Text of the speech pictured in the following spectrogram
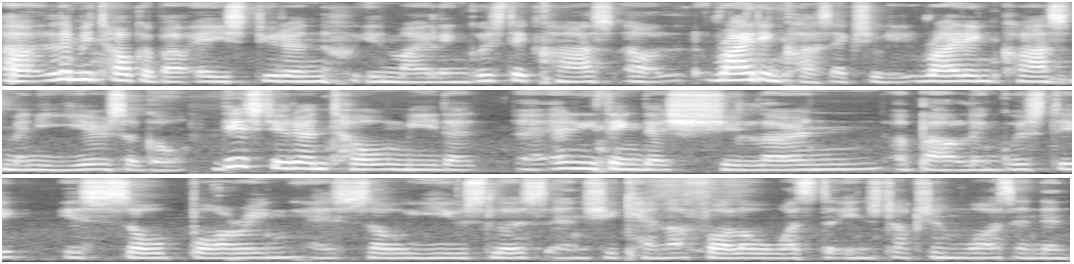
uh, let me talk about a student in my linguistic class, uh, writing class actually, writing class many years ago. This student told me that uh, anything that she learned about linguistic is so boring, is so useless, and she cannot follow what the instruction was. And then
